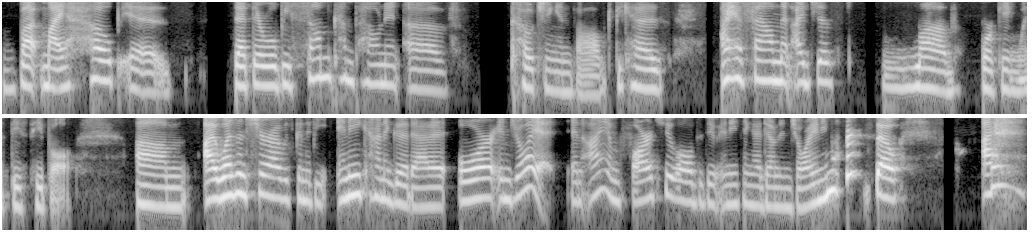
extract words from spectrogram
but my hope is that there will be some component of coaching involved because I have found that I just love working with these people. Um, I wasn't sure I was going to be any kind of good at it or enjoy it. And I am far too old to do anything I don't enjoy anymore. So I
